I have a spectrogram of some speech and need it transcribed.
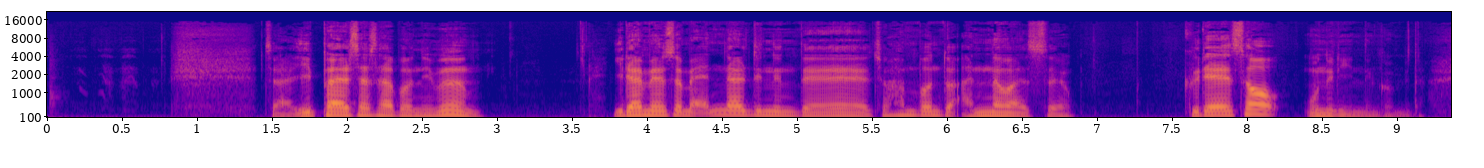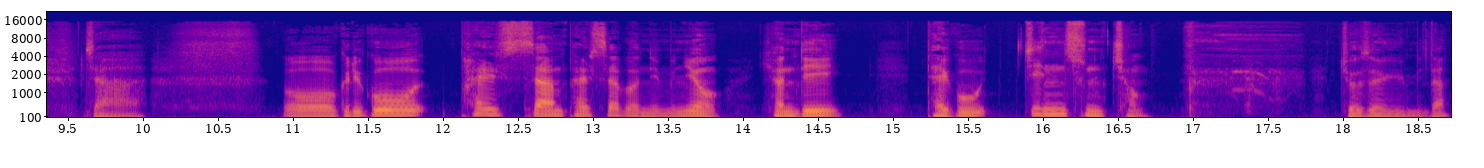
자, 2844번님은 일하면서 맨날 듣는데 저 한 번도 안 나왔어요. 그래서 오늘이 있는 겁니다. 자, 어, 그리고 8384번님은요, 현디 대구 찐순청. 조소영입니다.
